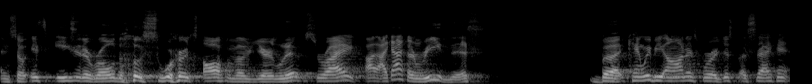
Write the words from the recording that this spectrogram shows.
And so it's easy to roll those words off of your lips, right? I, I can read this, but can we be honest for just a second?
